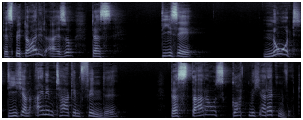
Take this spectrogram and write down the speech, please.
Das bedeutet also, dass diese Not, die ich an einem Tag empfinde, dass daraus Gott mich erretten wird.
